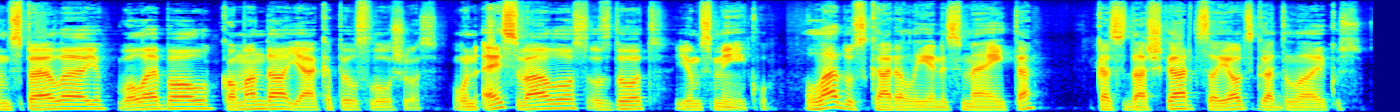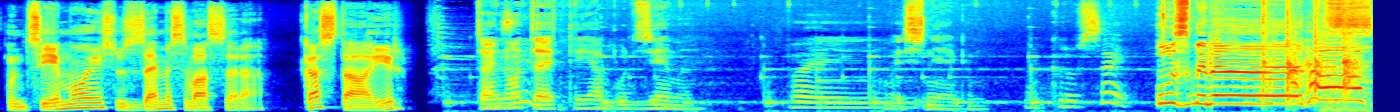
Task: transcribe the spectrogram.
un spēlēju volejbolu komandā Jēkabils Lūšos. Un es vēlos uzdot jums mīklu. Ledus karalienes meita, kas dažkārt sajauc gada laikus un ciemojas uz zemes vasarā. Kas tā ir? Tā ir noteikti jābūt ziemai Vai vai sniegam. krusai? Uzmanīts!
